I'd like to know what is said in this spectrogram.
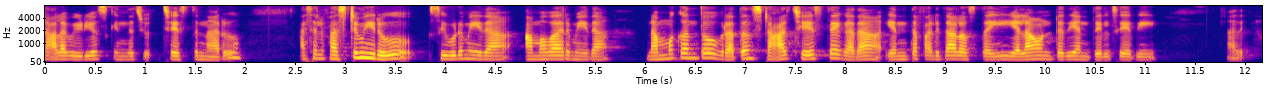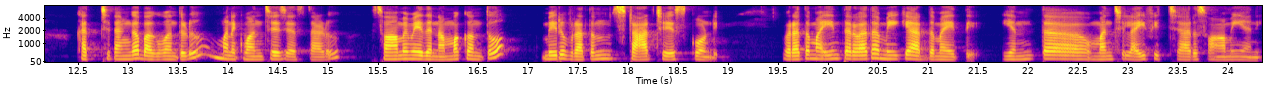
చాలా వీడియోస్ కింద చూ చేస్తున్నారు. అసలు ఫస్ట్ మీరు శివుడి మీద అమ్మవారి మీద నమ్మకంతో వ్రతం స్టార్ట్ చేస్తే కదా ఎంత ఫలితాలు వస్తాయి? ఎలా ఉంటుంది అని తెలిసేది? అది. ఖచ్చితంగా భగవంతుడు మనకి మంచే చేస్తాడు. స్వామి మీద నమ్మకంతో మీరు వ్రతం స్టార్ట్ చేసుకోండి. వ్రతం అయిన తర్వాత మీకే అర్థమైద్ది. ఎంత మంచి లైఫ్ ఇచ్చారు స్వామి అని.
